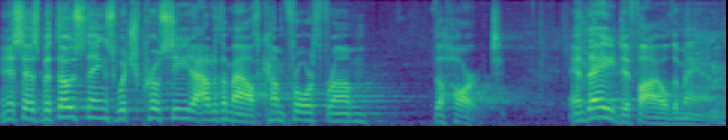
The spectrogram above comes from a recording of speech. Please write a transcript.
And it says, But those things which proceed out of the mouth come forth from the heart. And they defile the man.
